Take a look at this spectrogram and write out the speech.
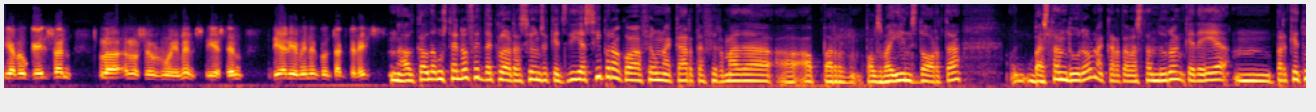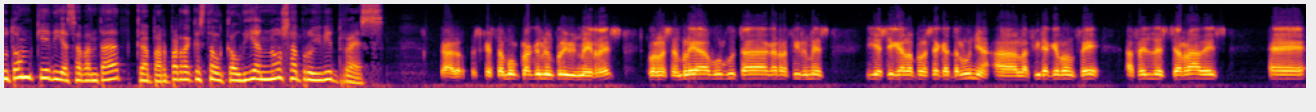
ja veu que ells fan la, els seus moviments i estem diàriament en contacte amb ells. Alcalde, vostè no ha fet declaracions aquests dies, sí, però que va fer una carta firmada a, a, per, pels veïns d'Horta, bastant dura, una carta bastant dura, en què deia mm, perquè tothom quedi assabentat que per part d'aquesta alcaldia no s'ha prohibit res. Claro, és que està molt clar que no hem prohibit mai res. Quan l'Assemblea ha volgut agarrar firmes, ja sigui a la plaça de Catalunya, a la fira que van fer, a fer les xerrades, eh,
